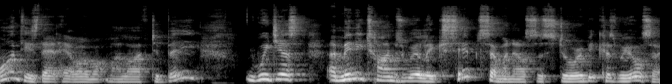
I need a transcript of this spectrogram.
want? Is that how I want my life to be? We just, uh, many times we'll accept someone else's story because we also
